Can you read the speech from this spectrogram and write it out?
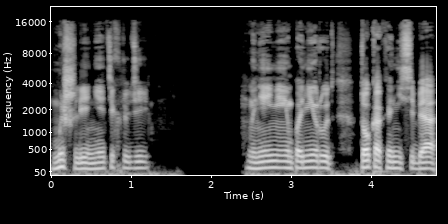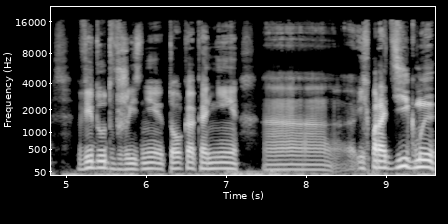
мышление этих людей. Мне не импонирует то, как они себя ведут в жизни, то, как они, э, их парадигмы,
